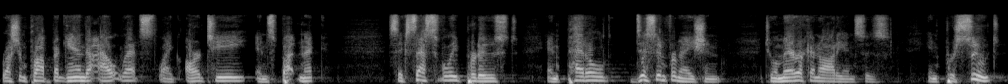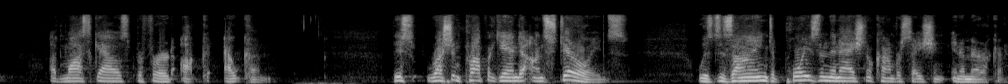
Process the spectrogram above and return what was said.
Russian propaganda outlets like RT and Sputnik successfully produced and peddled disinformation to American audiences in pursuit of Moscow's preferred outcome. This Russian propaganda on steroids was designed to poison the national conversation in America.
